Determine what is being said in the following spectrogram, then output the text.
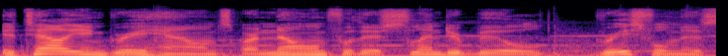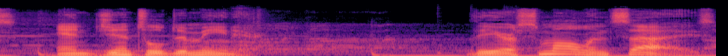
Italian Greyhounds are known for their slender build, gracefulness, and gentle demeanor. They are small in size,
